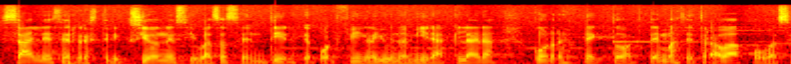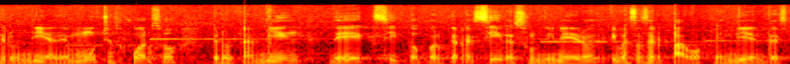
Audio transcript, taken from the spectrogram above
sales de restricciones y vas a sentir que por fin hay una mira clara con respecto a temas de trabajo. Va a ser un día de mucho esfuerzo, pero también de éxito porque recibes un dinero y vas a hacer pagos pendientes.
